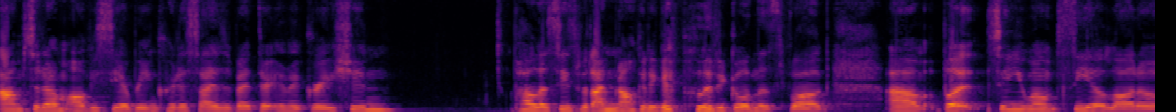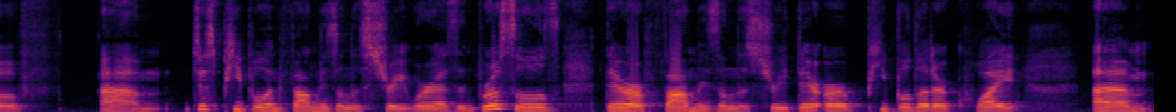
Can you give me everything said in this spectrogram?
amsterdam obviously are being criticized about their immigration policies but i'm not going to get political in this vlog um, but so you won't see a lot of um, just people and families on the street. Whereas in Brussels, there are families on the street. There are people that are quite um,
